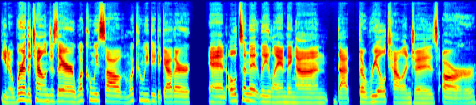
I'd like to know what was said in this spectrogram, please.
you know, where are the challenges there? What can we solve? And what can we do together? And ultimately landing on that the real challenges are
